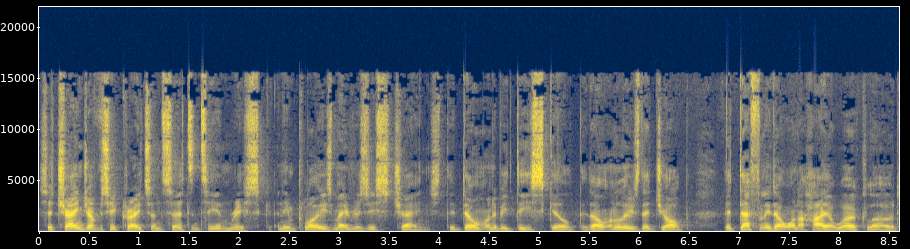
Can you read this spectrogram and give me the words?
So, change obviously creates uncertainty and risk, and employees may resist change. They don't want to be de skilled, they don't want to lose their job, they definitely don't want a higher workload,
